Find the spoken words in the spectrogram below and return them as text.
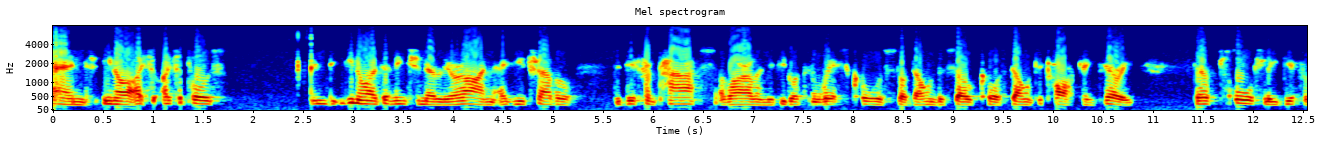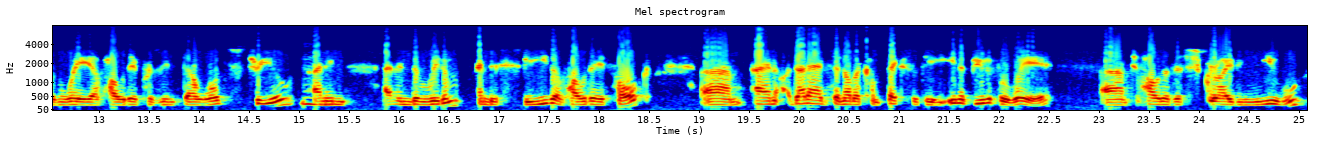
and you know, I, I suppose, and you know, as I mentioned earlier on, as you travel the different parts of Ireland, if you go to the west coast or down the south coast, down to Cork and Kerry, they're a totally different way of how they present their words to you, and in and in the rhythm and the speed of how they talk, um, and that adds another complexity in a beautiful way um, to how they're describing you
